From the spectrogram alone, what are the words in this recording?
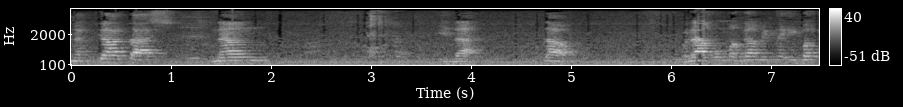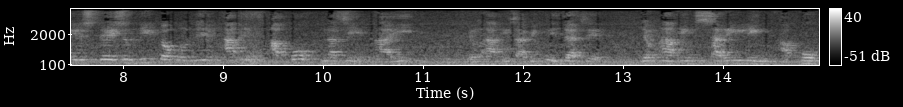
naggatas ng ina. Now, wala akong magamit na ibang illustration dito kundi yung aking apo na si Ai. Yung aking sabi ni si yung aking sariling apo.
